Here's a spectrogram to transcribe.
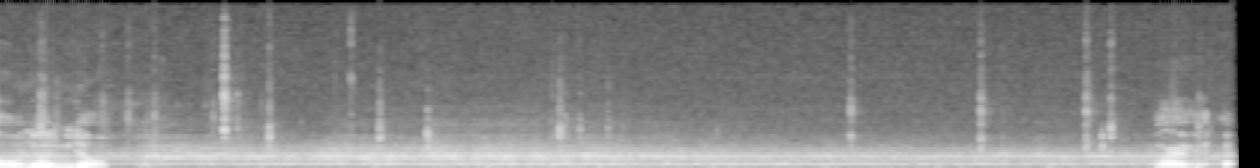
Oh, no you don't. Alright. Uh,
